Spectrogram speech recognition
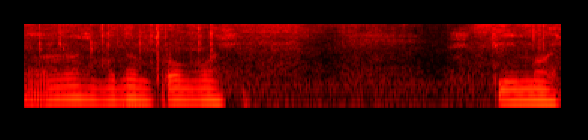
Зараз будемо пробувати впіймати.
